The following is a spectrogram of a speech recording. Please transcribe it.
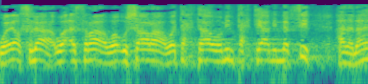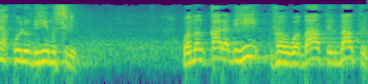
ويصلى وأسرى وأسارى وتحتها ومن تحتها من نفسه هذا لا يقول به مسلم. ومن قال به فهو باطل باطل.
